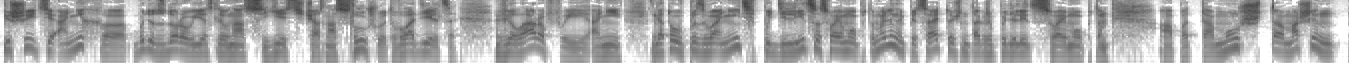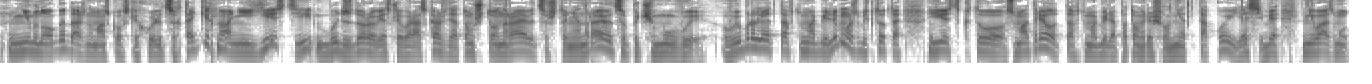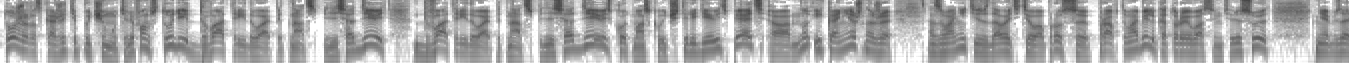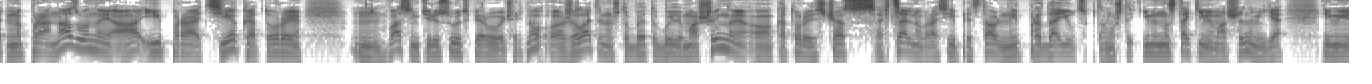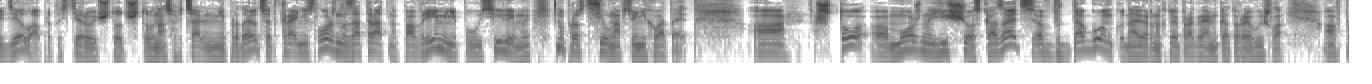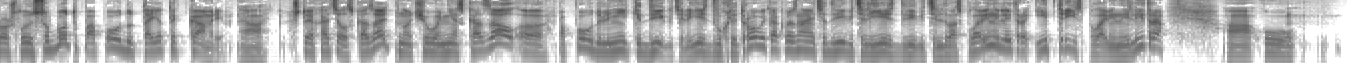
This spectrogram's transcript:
Пишите о них. Э, будет здорово, если у нас есть сейчас, нас слушают владельцы Виларов, и они готовы позвонить, поделиться своим своим опытом, или написать, точно так же поделиться своим опытом. А потому что машин немного, даже на московских улицах таких, но они есть, и будет здорово, если вы расскажете о том, что нравится, что не нравится, почему вы выбрали этот автомобиль. И, может быть, кто-то есть, кто смотрел этот автомобиль, а потом решил, нет, такой я себе не возьму. Тоже расскажите, почему. Телефон в студии 232 1559, 232 1559, код Москвы 495. А, ну и, конечно же, звоните и задавайте те вопросы про автомобиль, автомобили, которые вас интересуют, не обязательно про названные, а и про те, которые вас интересуют в первую очередь. Ну, желательно, чтобы это были машины, которые сейчас официально в России представлены и продаются, потому что именно с такими машинами я имею дело, а протестировать что-то, что у нас официально не продается, это крайне сложно, затратно по времени, по усилиям, и ну, просто сил на все не хватает. А что а, можно еще сказать в догонку, наверное, к той программе, которая вышла а, в прошлую субботу по поводу Toyota Camry? А, что я хотел сказать, но чего не сказал, по поводу линейки двигателей. Есть двухлитровый, как вы знаете, двигатель, есть двигатель 2,5 литра и 3,5 литра. У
